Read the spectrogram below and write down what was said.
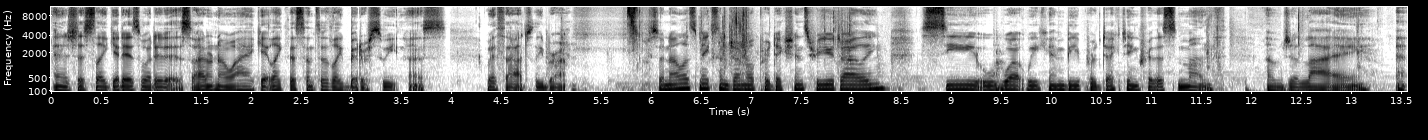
and it's just like it is what it is. So I don't know why I get like this sense of like bittersweetness with that Libra. So now let's make some general predictions for you, darling. See what we can be predicting for this month of July.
